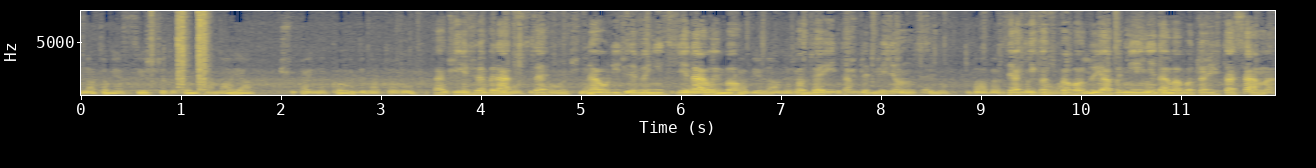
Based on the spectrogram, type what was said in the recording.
Natomiast jeszcze do końca maja szukajmy koordynatorów. Takiej żebraczce Pomocy Społecznej, na ulicy by nic nie dały, bo Bielany, po co jej tam te Śródmieście, pieniądze? Wawer, Z jakiegoś powodu ja bym jej nie dała, bo to jest ta sama.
